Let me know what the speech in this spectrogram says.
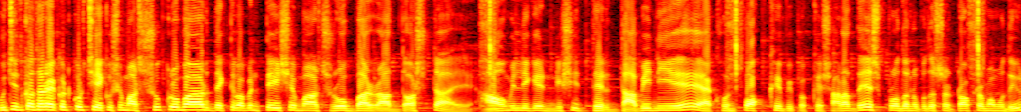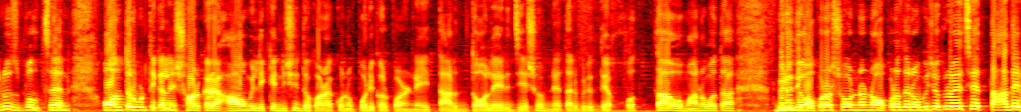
উচিত কথা রেকর্ড করছি একুশে মার্চ শুক্রবার। দেখতে পাবেন তেইশে মার্চ রোববার রাত দশটায়। আওয়ামী লীগের নিষিদ্ধের দাবি নিয়ে এখন পক্ষে বিপক্ষে সারা দেশ। প্রধান উপদেষ্টা ডক্টর মোহাম্মদ ইউনুস বলছেন, অন্তর্বর্তীকালীন সরকারে আওয়ামী লীগকে নিষিদ্ধ করার কোনো পরিকল্পনা নেই। তার দলের যেসব নেতার বিরুদ্ধে হত্যা ও মানবতা বিরোধী অপরাধ সহ অন্যান্য অপরাধের অভিযোগ রয়েছে, তাদের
